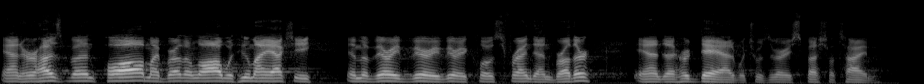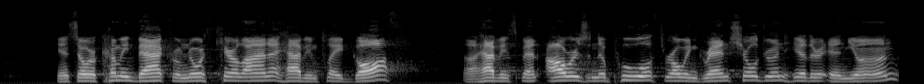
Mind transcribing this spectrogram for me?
and her husband, Paul, my brother in law, with whom I actually am a very, very, very close friend and brother, and uh, her dad, which was a very special time. And so we're coming back from North Carolina, having played golf, uh, having spent hours in the pool throwing grandchildren hither and yon,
